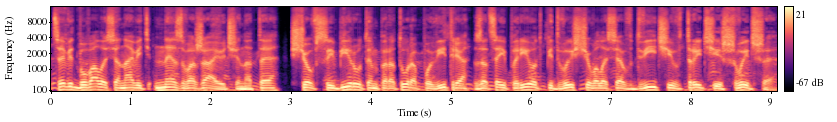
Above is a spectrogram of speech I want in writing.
Це відбувалося навіть не зважаючи на те, що в Сибіру температура повітря за цей період підвищувалася вдвічі-втричі швидше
